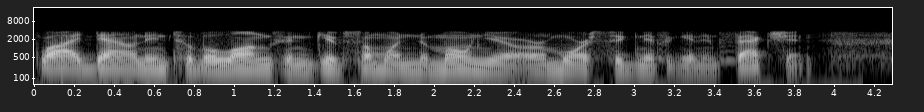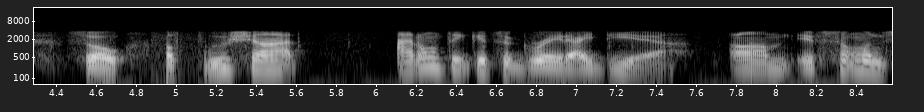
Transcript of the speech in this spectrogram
slide down into the lungs and give someone pneumonia or a more significant infection. So, a flu shot, I don't think it's a great idea. Um, if someone's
